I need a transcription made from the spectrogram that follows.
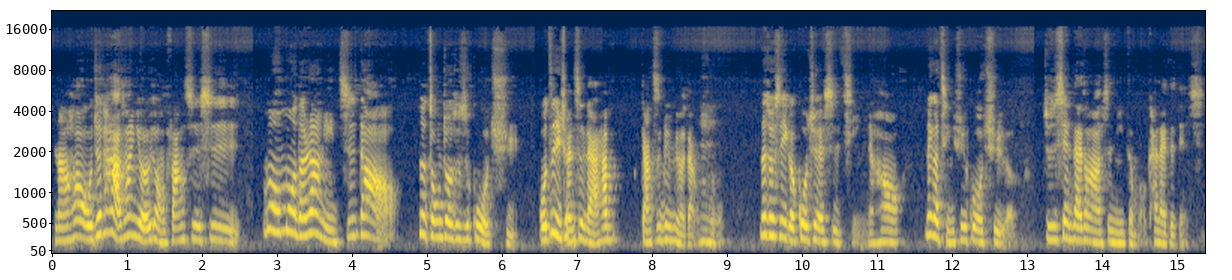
然后我觉得它好像有一种方式是，默默的让你知道，那终究就是过去。我自己诠释的，他讲师并没有这样说，那就是一个过去的事情，然后那个情绪过去了，就是现在重要的是你怎么看待这件事，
